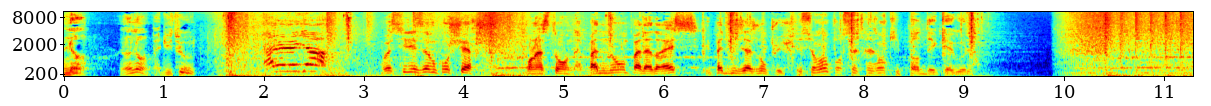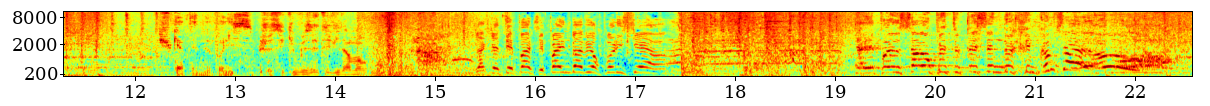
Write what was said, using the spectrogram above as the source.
Non, non, non, pas du tout. Voici les hommes qu'on cherche. Pour l'instant, on n'a pas de nom, pas d'adresse et pas de visage non plus. C'est sûrement pour cette raison qu'ils portent des cagoules. Je suis capitaine de police. Je sais qui vous êtes évidemment. Vous inquiétez pas, c'est pas une bavure policière, hein T'allais pas nous saloper toutes les scènes de crime comme ça, hein?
